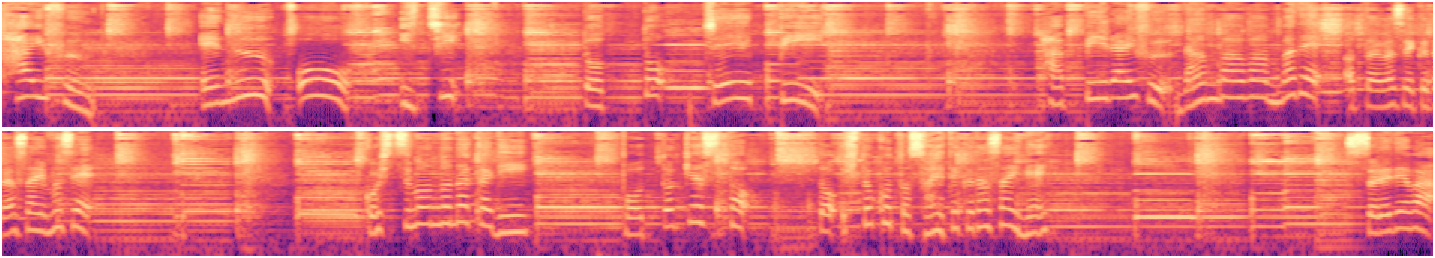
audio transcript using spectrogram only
ハイフン no1.jp ハッピーライフナンバーワンまでお問い合わせくださいませ。ご質問の中に「ポッドキャスト」と一言添えてくださいね。それでは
